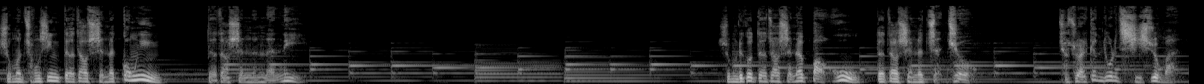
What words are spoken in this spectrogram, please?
使我们重新得到神的供应，得到神的能力，使我们能够得到神的保护，得到神的拯救，求出来更多的启示我们。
